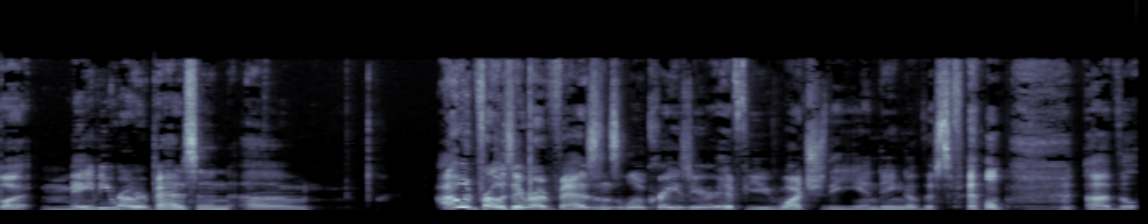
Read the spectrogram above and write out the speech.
but maybe Robert Pattinson. Um, I would probably say Robert Pattinson's a little crazier if you watch the ending of this film. Uh, the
